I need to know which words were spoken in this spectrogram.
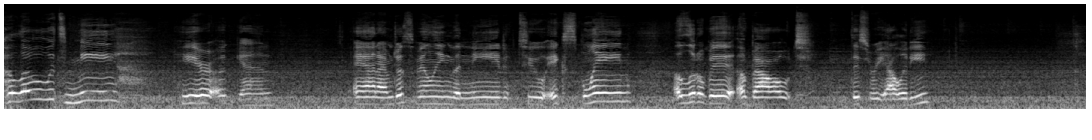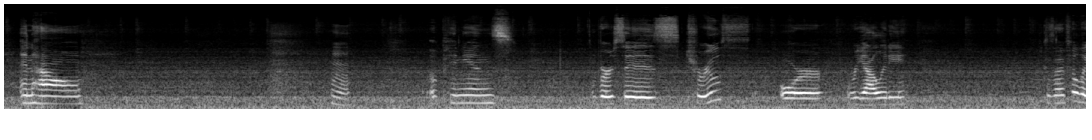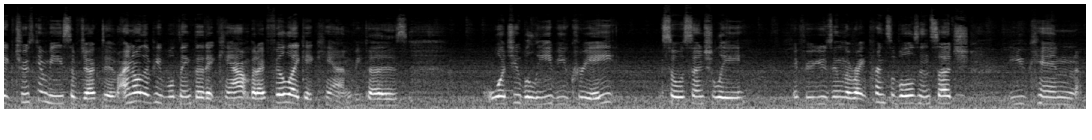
Hello, it's me here again. And I'm just feeling the need to explain a little bit about this reality and how hmm, opinions versus truth or reality because I feel like truth can be subjective. I know that people think that it can't, but I feel like it can because what you believe you create. So essentially, if you're using the right principles and such, you can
